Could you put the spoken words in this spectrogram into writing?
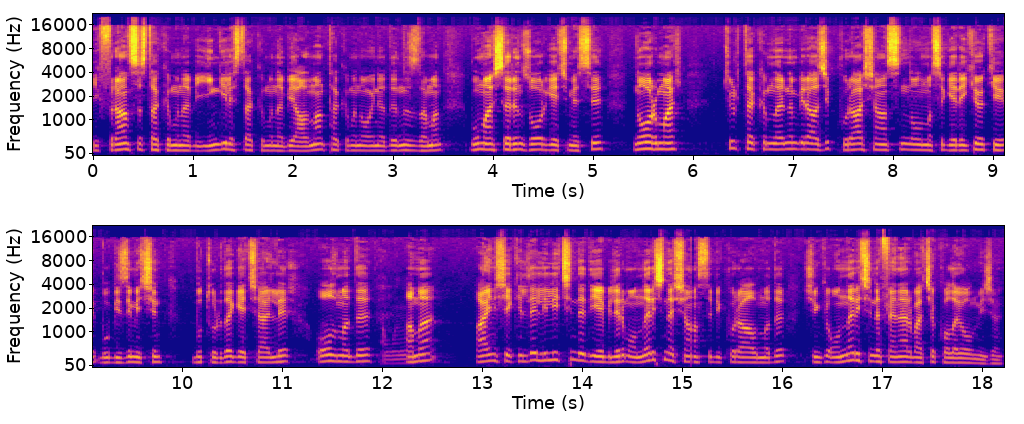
Bir Fransız takımına, bir İngiliz takımına, bir Alman takımına oynadığınız zaman bu maçların zor geçmesi normal. Türk takımlarının birazcık kura şansının olması gerekiyor ki bu bizim için bu turda geçerli olmadı. Ama aynı şekilde Lille için de diyebilirim. Onlar için de şanslı bir kura almadı. Çünkü onlar için de Fenerbahçe kolay olmayacak.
